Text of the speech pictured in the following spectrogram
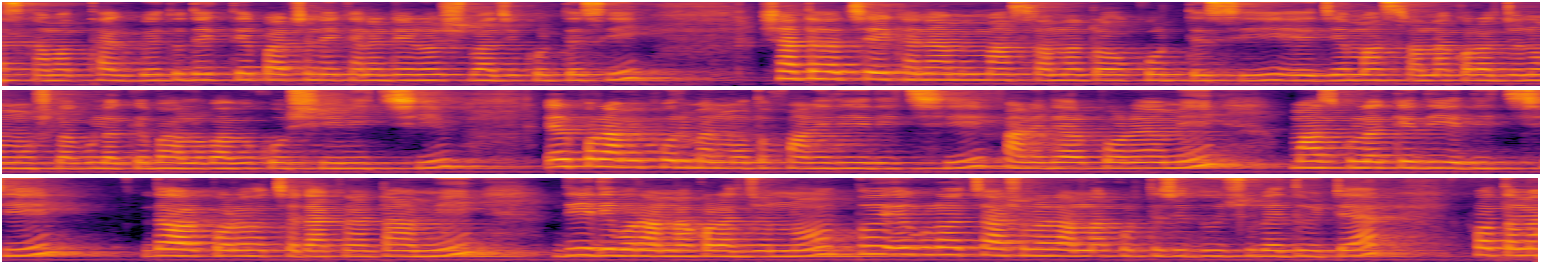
আজকে আমার থাকবে। তো দেখতে পাচ্ছেন এখানে ঢেঁড়স বাজি করতেছি। সাথে হচ্ছে এখানে আমি মাছ রান্নাটাও করতেছি। এই যে মাছ রান্না করার জন্য মশলাগুলোকে ভালোভাবে কষিয়ে নিচ্ছি। এরপর আমি পরিমাণ মতো পানি দিয়ে দিচ্ছি। পানি দেওয়ার পরে আমি মাছগুলোকে দিয়ে দিচ্ছি। দেওয়ার পরে হচ্ছে ডাকনাটা আমি দিয়ে দিব রান্না করার জন্য। তো এগুলো হচ্ছে আসলে রান্না করতেছি দুই চুলায় দুইটা। প্রথমে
